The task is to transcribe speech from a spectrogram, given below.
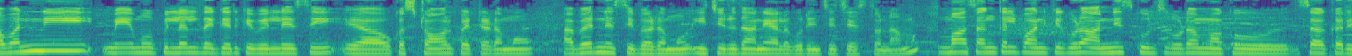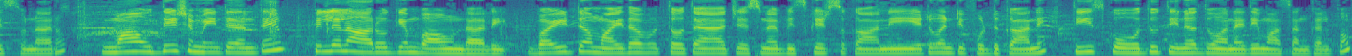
అవన్నీ మేము పిల్లల దగ్గరికి వెళ్ళేసి ఒక స్టాల్ పెట్టడము అవేర్నెస్ ఇవ్వడము ఈ చిరుధాన్యాల గురించి చేస్తున్నాము. మా సంకల్పానికి కూడా అన్ని స్కూల్స్ కూడా మాకు సహకరిస్తున్నారు. మా ఉద్దేశం ఏంటంటే పిల్లల ఆరోగ్యం బాగుండాలి. బయట మైదాతో తయారు చేసిన బిస్కెట్స్ కానీ ఎటువంటి ఫుడ్ కానీ తీసుకోవద్దు తినద్దు అనేది మా సంకల్పం.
